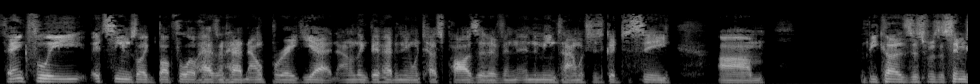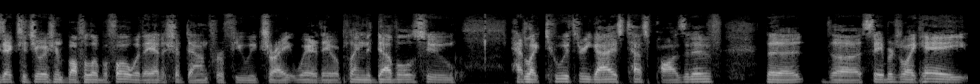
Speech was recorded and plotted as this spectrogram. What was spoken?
Thankfully, it seems like Buffalo hasn't had an outbreak yet. I don't think they've had anyone test positive in, in the meantime, which is good to see. Um, because this was the same exact situation in Buffalo before where they had to shut down for a few weeks, right? Where they were playing the Devils who had like two or three guys test positive. The the Sabres were like, "Hey,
